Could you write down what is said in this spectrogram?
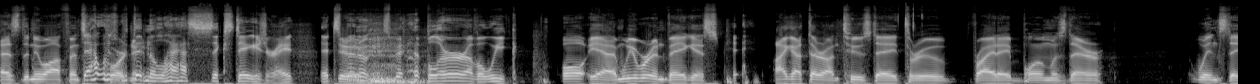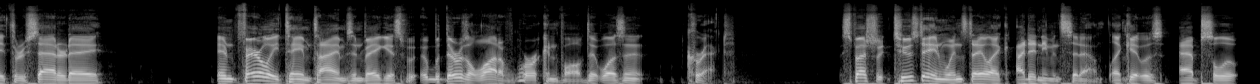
as the new offensive That was within the last six days, right? It's Dude. been a, it's been a blur of a week. well, yeah, and we were in Vegas. I got there on Tuesday through Friday. Bloom was there Wednesday through Saturday. In fairly tame times in Vegas, but there was a lot of work involved. It wasn't Correct. especially Tuesday and Wednesday, like I didn't even sit down. Like it was absolute.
